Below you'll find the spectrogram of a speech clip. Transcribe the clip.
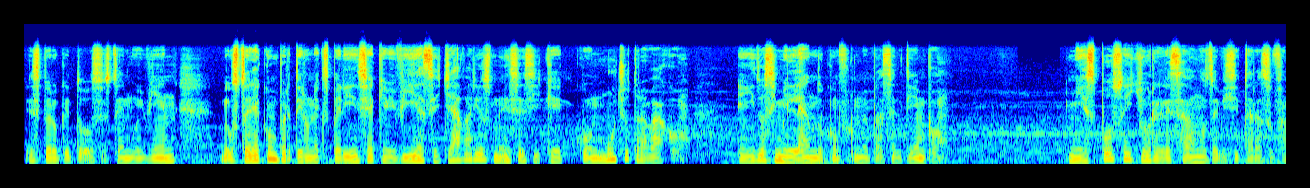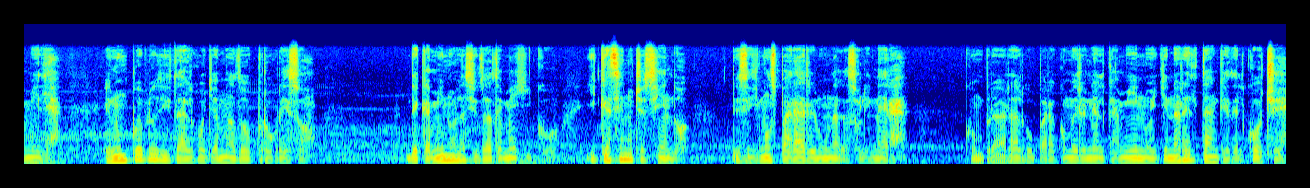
espero que todos estén muy bien. Me gustaría compartir una experiencia que viví hace ya varios meses y que con mucho trabajo he ido asimilando conforme pasa el tiempo. Mi esposa y yo regresábamos de visitar a su familia en un pueblo de Hidalgo llamado Progreso. De camino a la Ciudad de México y casi anocheciendo, decidimos parar en una gasolinera, comprar algo para comer en el camino y llenar el tanque del coche.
